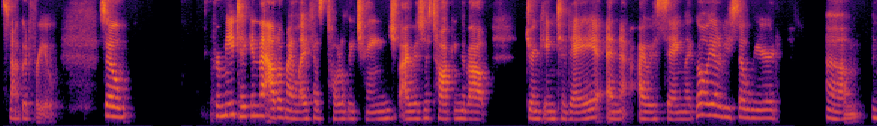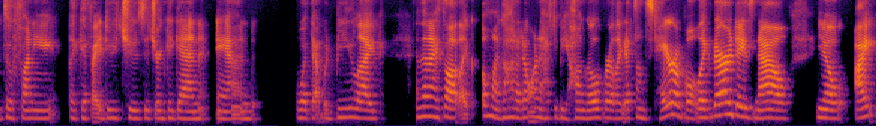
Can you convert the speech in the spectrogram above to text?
it's not good for you. So for me, taking that out of my life has totally changed. I was just talking about drinking today and I was saying, like, oh, yeah, it'd be so weird um, and so funny, like if I do choose to drink again and what that would be like. And then I thought, like, oh my God, I don't want to have to be hungover. Like, that sounds terrible. Like, there are days now, you know, I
